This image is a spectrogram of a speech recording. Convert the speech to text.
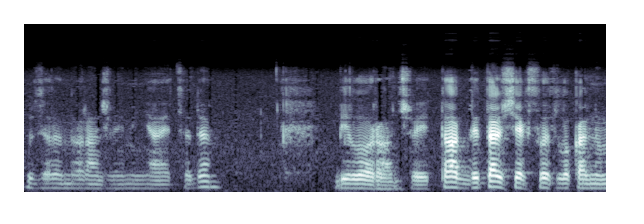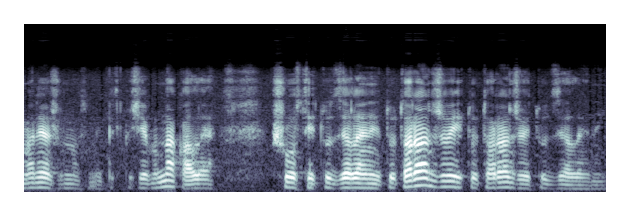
тут зелений оранжевий міняється, да? Біло-оранжевий. Так, детальніше, як створити локальну мережу, ну, ми підключаємо однаково, але шостий тут зелений, тут оранжевий, тут оранжевий, тут зелений.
